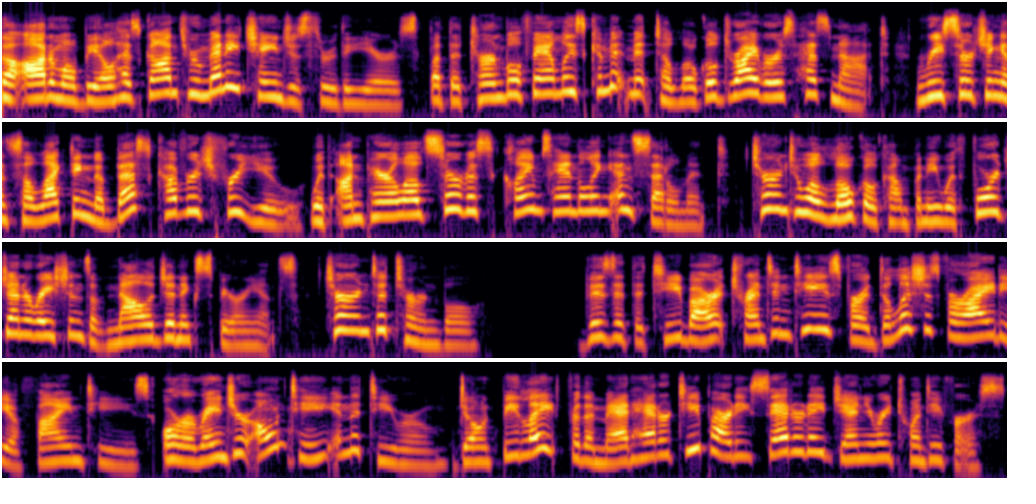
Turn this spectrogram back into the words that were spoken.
The automobile has gone through many changes through the years, but the Turnbull family's commitment to local drivers has not. Researching and selecting the best coverage for you with unparalleled service, claims handling, and settlement. Turn to a local company with four generations of knowledge and experience. Turn to Turnbull. Visit the tea bar at Trenton Teas for a delicious variety of fine teas, or arrange your own tea in the tea room. Don't be late for the Mad Hatter Tea Party Saturday, January 21st.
